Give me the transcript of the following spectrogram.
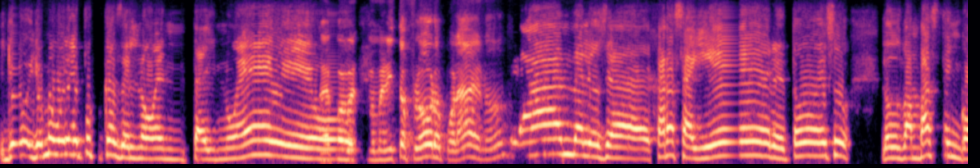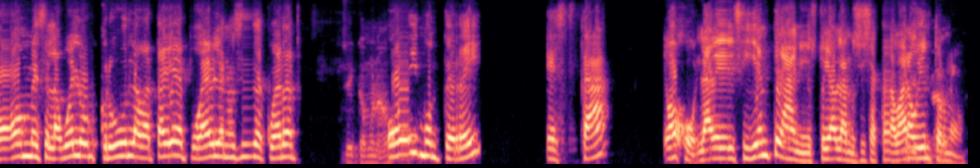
yo, yo me voy a épocas del 99 o... Numerito Floro por ahí, ¿no? Ándale, o sea, Jaras ayer, todo eso, los Bambasten Gómez, el abuelo Cruz, la batalla de Puebla, no sé si se acuerdan. Sí, cómo no. Hoy Monterrey está, ojo, la del siguiente año, estoy hablando, si se acabara hoy el torneo,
